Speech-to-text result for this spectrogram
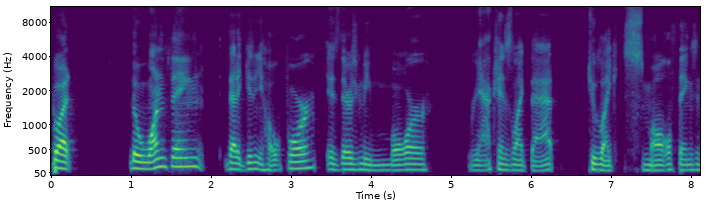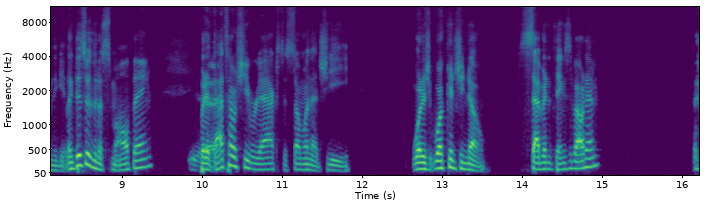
But the one thing that it gives me hope for is there's gonna be more reactions like that to like small things in the game. Like this isn't a small thing, But if that's how she reacts to someone that she, what is what can she know? Seven things about him.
